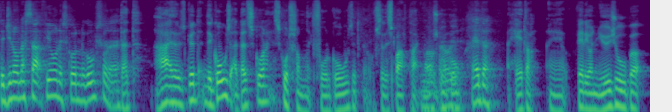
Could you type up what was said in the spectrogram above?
Did you not miss that feeling of scoring the goals on it? I did. Aye, it was good. The goals I did score, I scored something like four goals. Obviously, the Spartak Moscow brilliant. goal. Header. A header. Uh, very unusual, but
